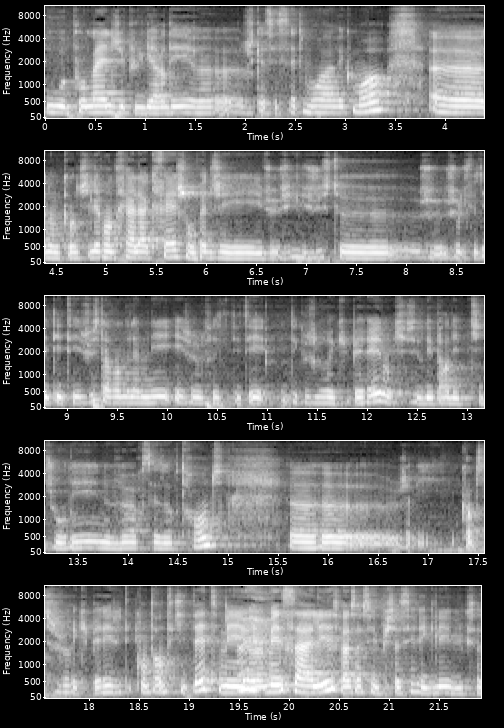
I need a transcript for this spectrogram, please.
où pour Naël, j'ai pu le garder euh, jusqu'à ses 7 mois avec moi. donc quand il est rentré à la crèche, en fait, j'ai juste, je, je, le faisais téter juste avant de l'amener et je le faisais téter dès que je le récupérais. Donc il faisait au départ des petites journées, 9h, 16h30. J'avais quand je le récupérais, j'étais contente qu'il tête, mais, euh, mais ça allait. Enfin, ça s'est puis ça s'est réglé vu que ça,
